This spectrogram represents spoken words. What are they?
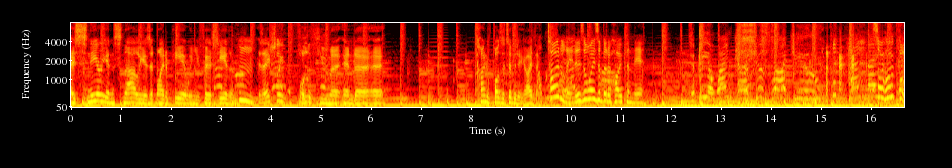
as sneery and snarly as it might appear when you first hear them, is actually full of humour and uh, uh, kind of positivity. I think. Totally. There's always a bit of hope in there. to be a wanker just like you. and So maybe hopeful.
